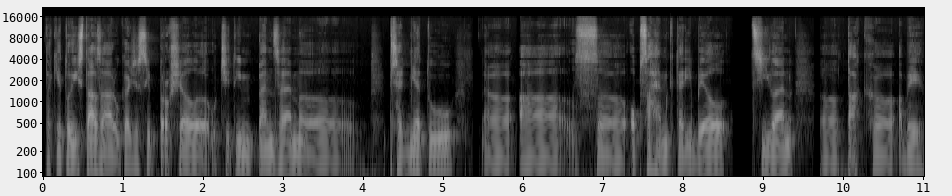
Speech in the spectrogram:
tak je to jistá záruka, že si prošel určitým penzem předmětů a s obsahem, který byl cílen eh, tak, eh, aby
